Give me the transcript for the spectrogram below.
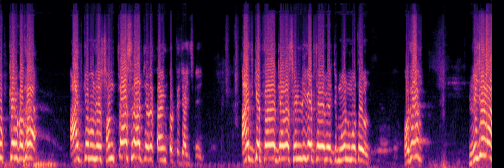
দুঃখের কথা, আজকে মনে হয় সন্ত্রাসরা যারা কায়েম করতে চাইছে। আজকে তারা যারা সিন্ডিকেট চালাবে মন মতন, ওদের নিজেরা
